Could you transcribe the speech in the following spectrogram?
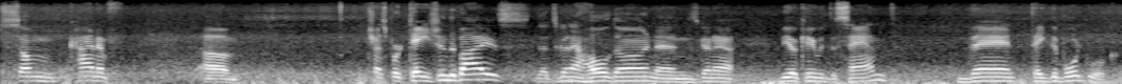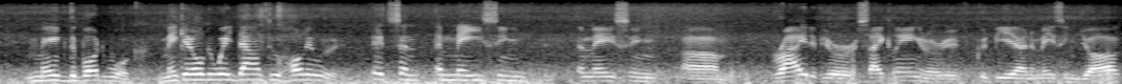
some kind of um, transportation device that's gonna hold on and is gonna be okay with the sand, then take the boardwalk. Make the boardwalk. Make it all the way down to Hollywood. It's an amazing, amazing um, ride if you're cycling, or it could be an amazing jog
